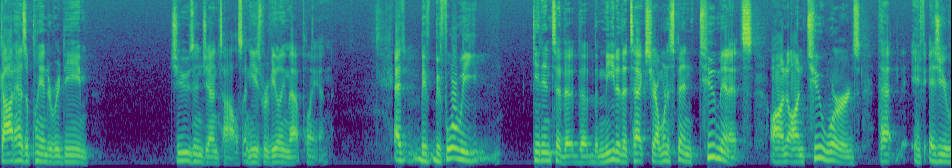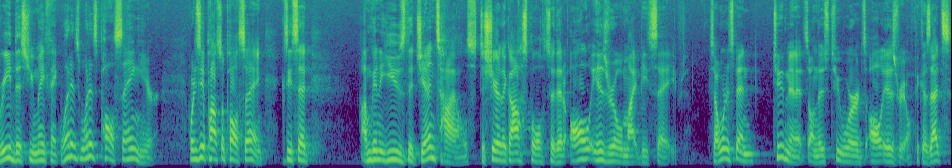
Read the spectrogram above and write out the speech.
God has a plan to redeem Jews and Gentiles, and He's revealing that plan. As, before we get into the, the, the, meat of the text here, I want to spend two minutes on, on two words that, if, as you read this, you may think, what is, what is Paul saying here? What is the Apostle Paul saying? Because he said, I'm going to use the Gentiles to share the gospel so that all Israel might be saved. So I want to spend two minutes on those two words, all Israel, because that's,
